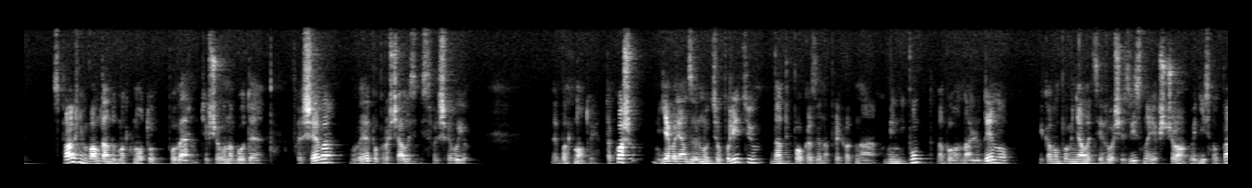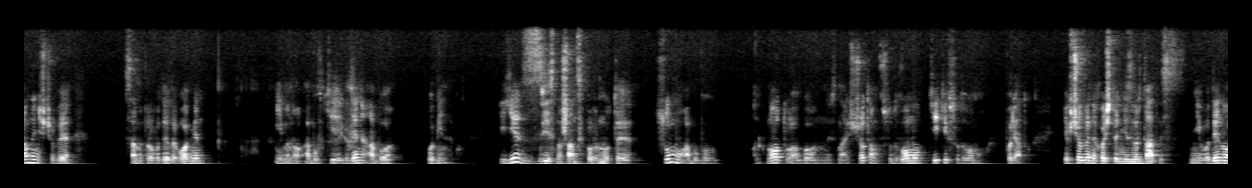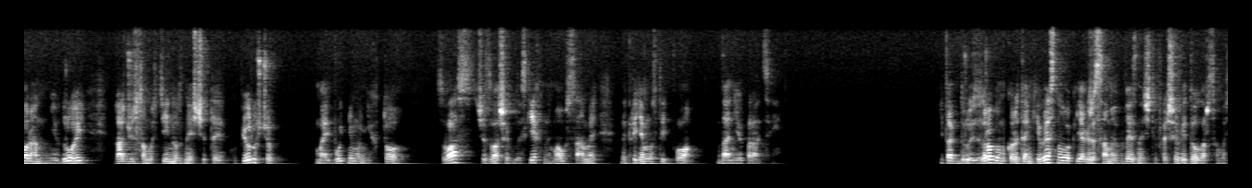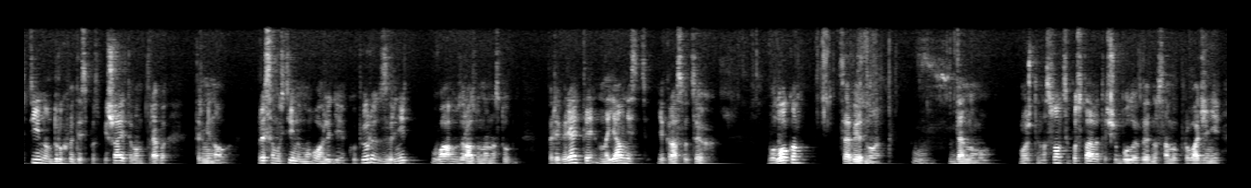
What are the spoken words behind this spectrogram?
справжнім, вам дану банкноту повернуть. Якщо вона буде фальшива, ви попрощались із фальшивою е, банкнотою. Також є варіант звернутися в поліцію, дати покази, наприклад, на обмінний пункт або на людину, яка вам поміняла ці гроші. Звісно, якщо ви дійсно впевнені, що ви саме проводили обмін іменно або в тієї людини, або в обміннику. І є, звісно, шанси повернути суму або банкноту, або не знаю, що там в судовому, тільки в судовому порядку. Якщо ви не хочете ні звертатись ні в один орган, ні в другий, раджу самостійно знищити купюру, щоб в майбутньому ніхто з вас чи з ваших близьких не мав саме неприємностей по даній операції. І так, друзі, зробимо коротенький висновок, як же саме визначити фальшивий долар самостійно, вдруг ви десь поспішаєте, вам треба терміново. При самостійному огляді купюри зверніть увагу зразу на наступне. Перевіряйте наявність якраз оцих волокон. Це видно в денному, можете на сонце поставити, щоб було видно саме впроваджені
